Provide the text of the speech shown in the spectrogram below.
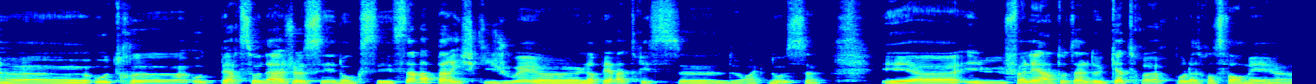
Euh, autre euh, autre personnage, c'est donc c'est Sarah Parish qui jouait euh, l'impératrice euh, de Rachnos et euh, il fallait un total de 4 heures pour la transformer euh,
